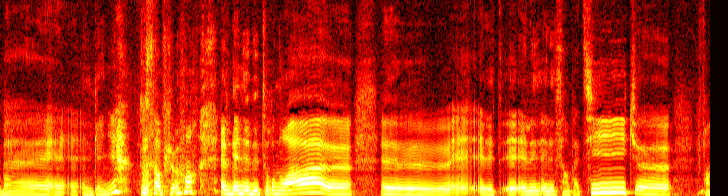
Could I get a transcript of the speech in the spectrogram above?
ben, elle, gagnait, tout simplement. Elle gagnait des tournois, euh, euh, elle, est, elle, est, sympathique, euh, enfin,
